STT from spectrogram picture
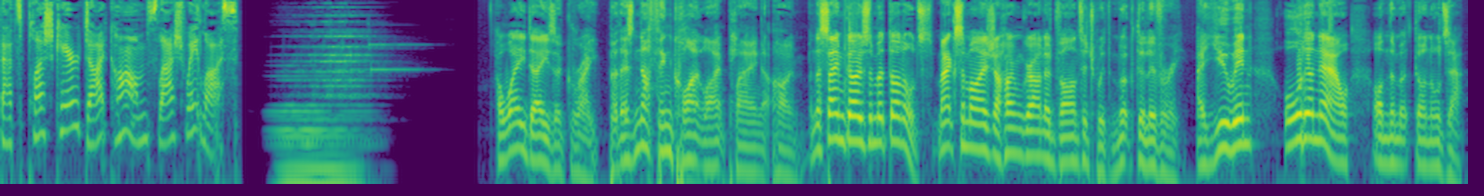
That's plushcare.com slash weight loss. Away days are great, but there's nothing quite like playing at home. And the same goes for McDonald's. Maximise your home ground advantage with McDelivery. Are you in? Order now on the McDonald's app.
